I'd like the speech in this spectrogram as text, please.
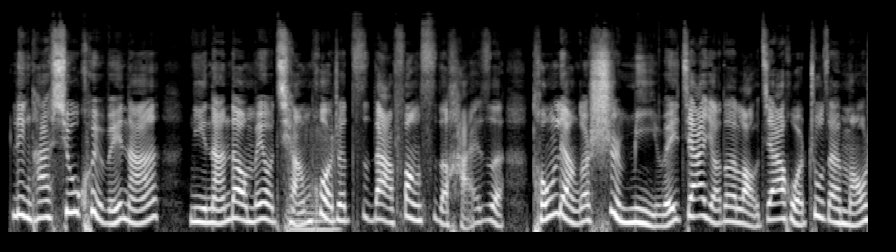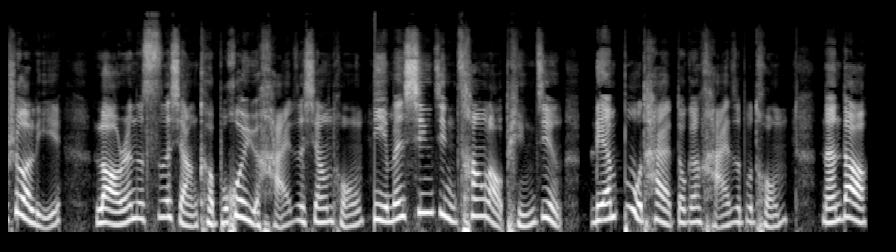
令他羞愧为难？你难道没有强迫这自大放肆的孩子同两个视米为佳肴的老家伙住在茅舍里？老人的思想可不会与孩子相同。你们心境苍老平静，连步态都跟孩子不同。难道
